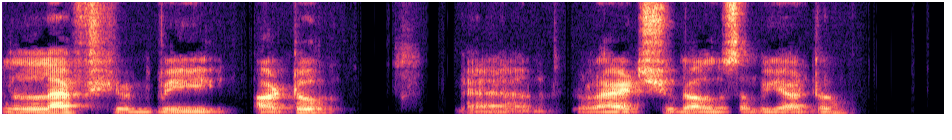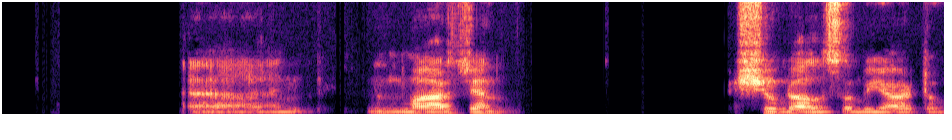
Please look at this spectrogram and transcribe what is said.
left should be auto and right should also be auto and margin should also be auto.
